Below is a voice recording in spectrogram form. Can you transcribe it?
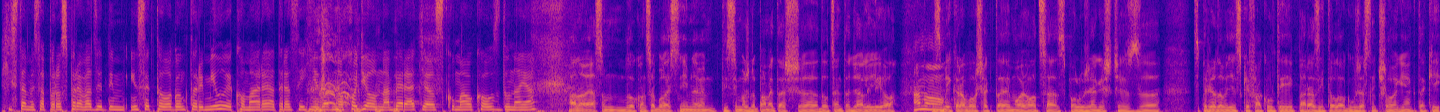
chystáme sa porozprávať s jedným insektologom, ktorý miluje komáre a teraz ich nedávno chodil naberať eh, s kumavkou z Dunaja. Áno, ja som dokonca bol aj s ním, neviem, ty si možno pamätáš eh, docenta Jaliliho Áno. Z mikrobov, však to je môjho otca, spolužiak ešte z, z prírodovedeckej fakulty, parazitológ, úžasný človek, inak taký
